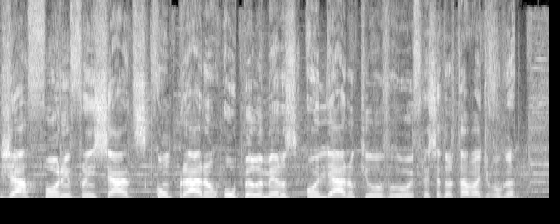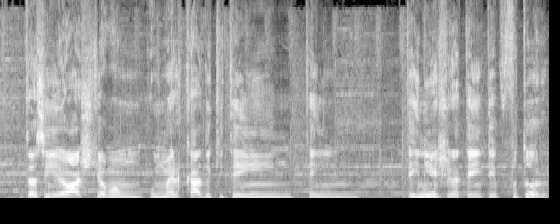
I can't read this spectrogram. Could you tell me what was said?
já foram influenciados, compraram ou pelo menos olharam o que o, o influenciador estava divulgando. Então, assim, eu acho que é um, um mercado que tem, tem, tem nicho, né? Tem, tem futuro.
